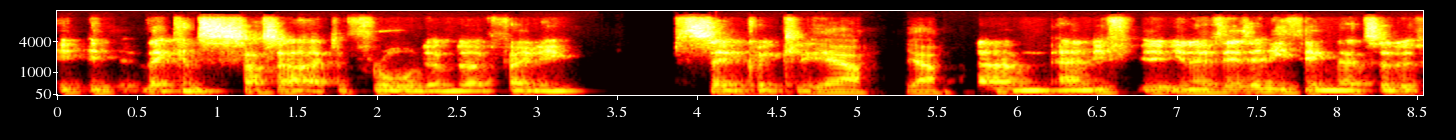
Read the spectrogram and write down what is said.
it, it, they can suss out a fraud and a phony so quickly. Yeah, yeah. Um, and if you know if there's anything that's sort of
